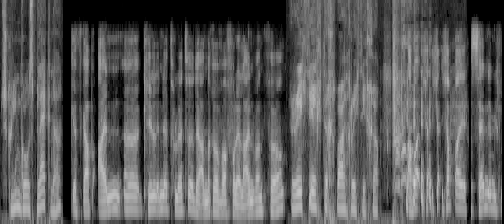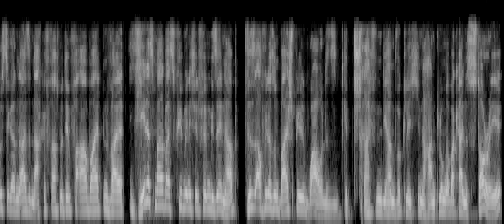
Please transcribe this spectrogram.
Scream Goes Black, ne? Es gab einen äh, Kill in der Toilette, der andere war vor der Leinwand, Thur. Richtig, das war richtig, ja. Aber ich, ich, ich habe bei Sam nämlich lustigerweise nachgefragt mit dem Verarbeiten, weil jedes Mal bei Scream, wenn ich den Film gesehen habe, das ist auch wieder so ein Beispiel, wow, es gibt Streifen, die haben wirklich eine Handlung, aber keine Story.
